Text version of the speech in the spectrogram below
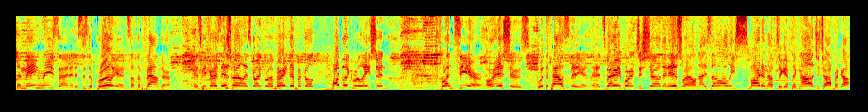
The main reason, and this is the brilliance of the founder, is because Israel is going through a very difficult public relation frontier or issues with the Palestinians. And it's very important to show that Israel now is not only smart enough to give technology to Africa,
